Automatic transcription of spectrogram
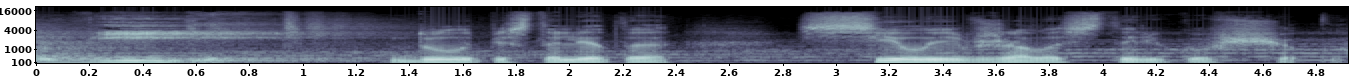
увидеть. Дуло пистолета силой вжалось старику в щеку.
